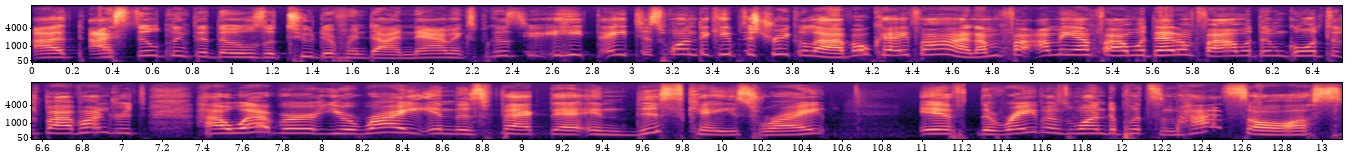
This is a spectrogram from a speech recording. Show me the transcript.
I, I still think that those are two different dynamics because he, he they just wanted to keep the streak alive. Okay, fine. I'm fi- I mean I'm fine with that. I'm fine with them going to the 500s. However, you're right in this fact that in this case, right, if the Ravens wanted to put some hot sauce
